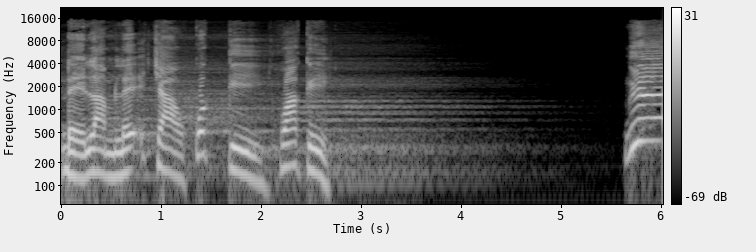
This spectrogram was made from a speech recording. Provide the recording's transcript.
để làm lễ chào quốc kỳ, Hoa Kỳ. Nghiêm!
